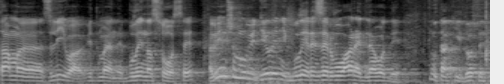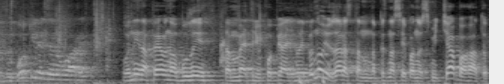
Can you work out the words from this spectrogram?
Там е, зліва від мене були насоси, а в іншому відділенні були резервуари для води. Ну такі досить глибокі резервуари. Вони, напевно, були там метрів по 5 глибиною. Зараз там насипано сміття багато.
